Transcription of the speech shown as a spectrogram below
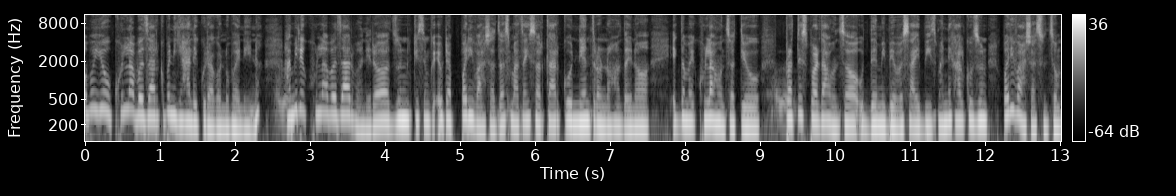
अब यो खुल्ला बजारको पनि यहाँले कुरा गर्नुभयो नि होइन। हामीले खुल्ला बजार भनेर जुन किसिमको एउटा परिभाषा जसमा चाहिँ सरकारको नियन्त्रण रहँदैन एकदमै खुला हुन्छ त्यो प्रतिस्पर्धा हुन्छ उद्यमी व्यवसाय बीच भन्ने खालको जुन परिभाषा सुन्छौँ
